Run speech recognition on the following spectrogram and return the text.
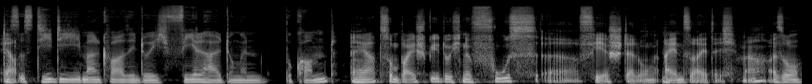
das Ja. ist die, die man quasi durch Fehlhaltungen bekommt. Ja, zum Beispiel durch eine Fußfehlstellung einseitig. Ja, also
